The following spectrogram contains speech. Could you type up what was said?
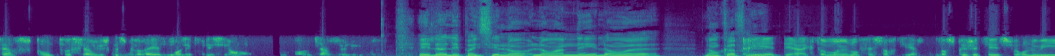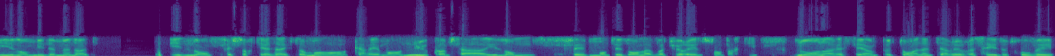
faire ce qu'on peut faire jusqu'à ce que réellement les policiers ont, ont intervenu. Et là, les policiers l'ont amené, l'ont euh, l'ont coffré. Et directement, ils l'ont fait sortir. Lorsque j'étais sur lui, ils l'ont mis les menottes. Ils l'ont fait sortir directement, carrément nu comme ça. Ils l'ont fait monter dans la voiture et ils sont partis. Nous, on a resté un peu de temps à l'intérieur, essayer de trouver,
